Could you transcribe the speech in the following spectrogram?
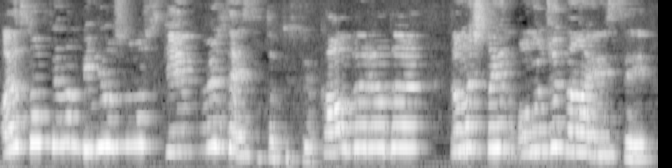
Ayasofya'nın biliyorsunuz ki müze statüsü kaldırıldı. Danıştay'ın 10. dairesi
